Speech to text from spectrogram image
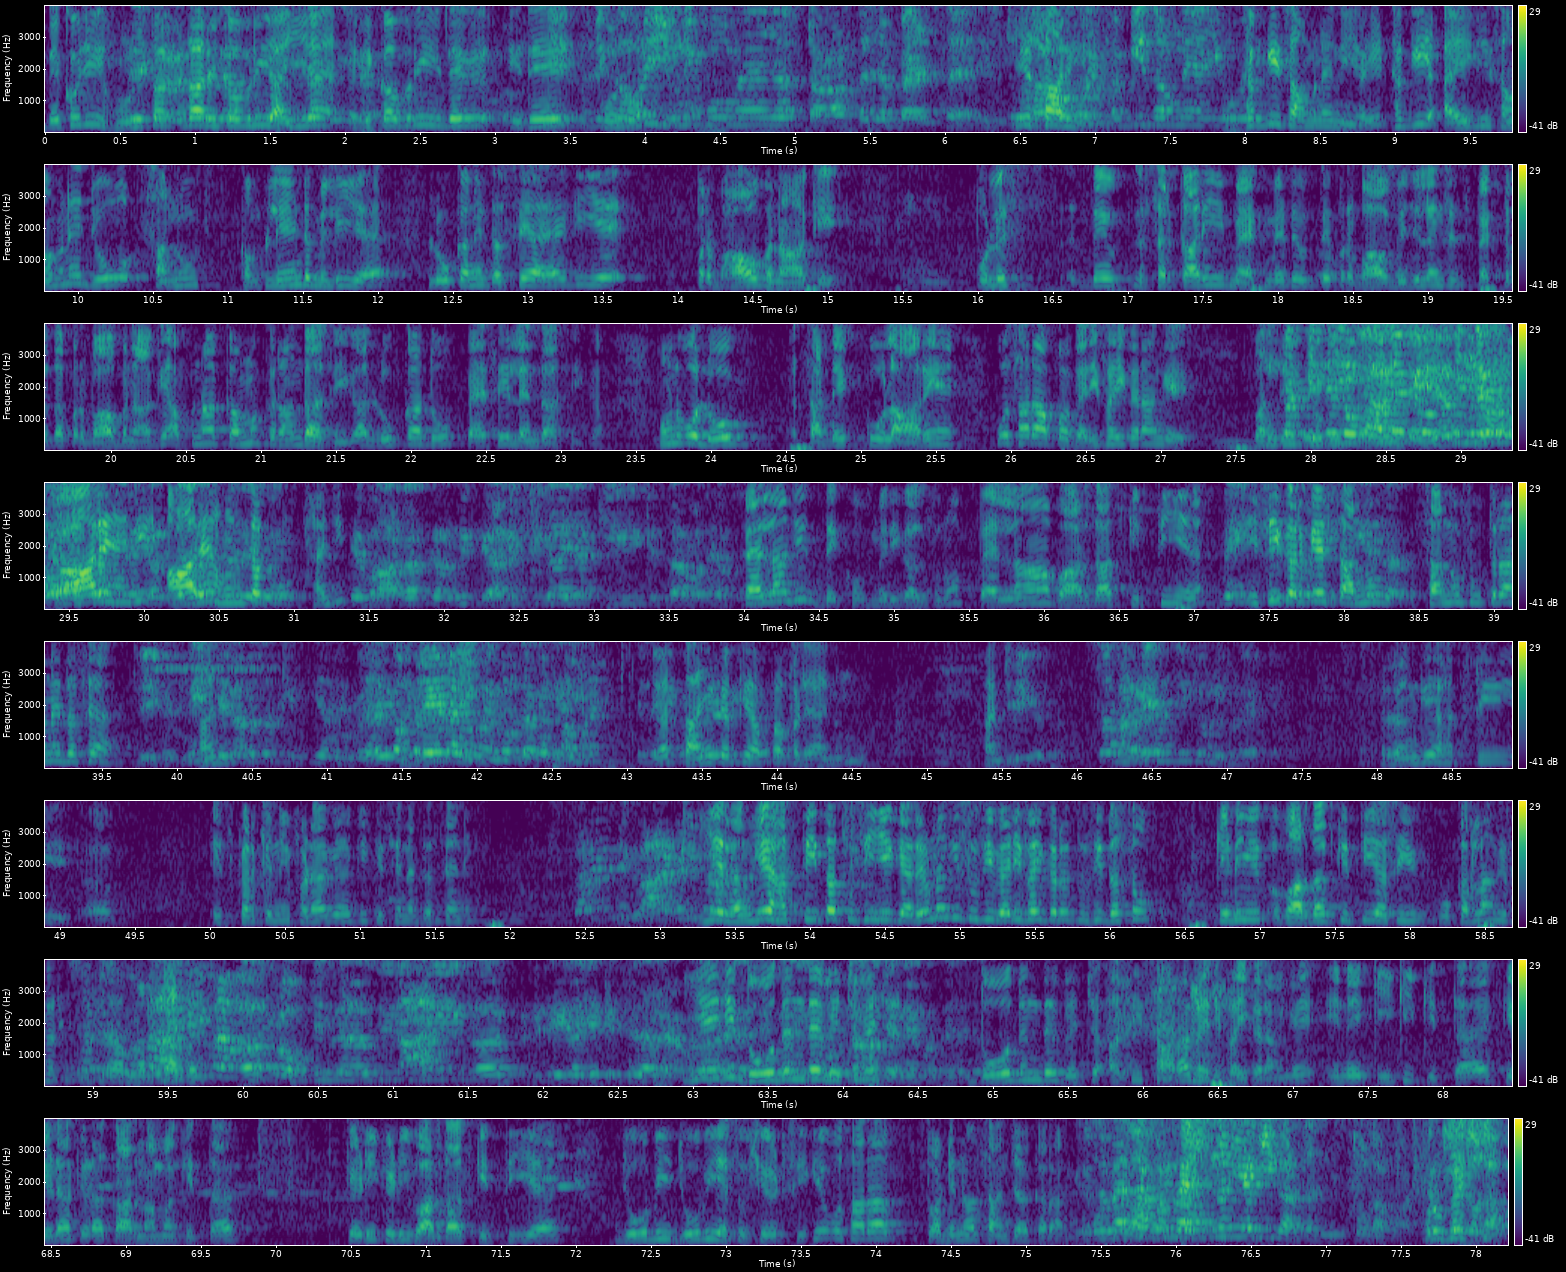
ਦੇਖੋ ਜੀ ਹੁਣ ਤੱਕ ਤਾਂ ਰਿਕਵਰੀ ਆਈ ਹੈ। ਰਿਕਵਰੀ ਇਹਦੇ ਇਹਦੇ ਕੋਲੋਂ ਰਿਕਵਰੀ ਯੂਨੀਫਾਰਮ ਹੈ ਜਾਂ ਸਟਾਰਸ ਹੈ ਜਾਂ ਬੈਲਟਸ ਹੈ ਇਸ ਤੋਂ ਇਹ ਇਲਾਵਾ ਸਾਰੀ ਕੋਈ ਠੱਗੀ ਸਾਹਮਣੇ ਆਈ ਹੋਵੇ? ਠੱਗੀ ਸਾਹਮਣੇ ਨਹੀਂ ਆਈ। ਠੱਗੀ ਆਏਗੀ ਸਾਹਮਣੇ ਜੋ ਸਾਨੂੰ ਕੰਪਲੇਂਟ ਮਿਲੀ ਹੈ ਲੋਕਾਂ ਨੇ ਦੱਸਿਆ ਹੈ ਕਿ ਇਹ ਪ੍ਰਭਾਵ ਬਣਾ ਕੇ। ਪੁਲਿਸ ਦੇ ਸਰਕਾਰੀ ਮਹਿਕਮੇ ਦੇ ਉੱਤੇ ਪ੍ਰਭਾਵ ਵਿਜੀਲੈਂਸ ਇੰਸਪੈਕਟਰ ਦਾ ਪ੍ਰਭਾਵ ਬਣਾ ਕੇ ਆਪਣਾ ਕੰਮ ਕਰਾਂਦਾ ਸੀਗਾ ਲੋਕਾਂ ਤੋਂ ਪੈਸੇ ਲੈਂਦਾ ਸੀਗਾ ਹੁਣ ਉਹ ਲੋਕ ਸਾਡੇ ਕੋਲ ਆ ਰਹੇ ਹੈ ਉਹ ਸਾਰਾ ਆਪਾਂ ਵੈਰੀਫਾਈ ਕਰਾਂਗੇ ਬੰਦੀ ਜੋ ਵੀ ਆ ਰਹੇ ਹੈ। ਜੀ ਆ ਰਹੇ ਹੁਣ ਤੱਕ ਹਾਂਜੀ ਇਹ ਵਾਰਦਾਤ ਕਰਨ ਦੀ ਤਿਆਰੀ ਸੀਗਾ ਜਾਂ ਕੀ ਕਿੱਦਾਂ ਮਤਲਬ? ਪਹਿਲਾਂ ਜੀ ਦੇਖੋ ਮੇਰੀ ਗੱਲ ਸੁਣੋ ਪਹਿਲਾਂ ਵਾਰਦਾਤ ਕੀਤੀ ਹੈ ਇਸੇ ਕਰਕੇ ਸਾਨੂੰ। ਸਾਨੂੰ ਸੂਤਰਾਂ ਨੇ ਦੱਸਿਆ ਠੀਕ ਹੈ ਨਹੀਂ ਹਾਂਜੀ। ਪਹਿਲਾਂ ਤਾਂ ਸਰ ਕੀਤੀਆਂ ਨੇ ਸਰ ਕੰਪਲੇਂਟ ਆਈ ਕੋਈ ਹੁਣ ਤੱਕ ਸਾਹਮਣੇ ਯਾਰ ਤਾਂ ਹੀ? ਕਰਕੇ ਆਪਾਂ ਫੜਿਆ ਇਹਨੂੰ ਠੀਕ ਹਾਂਜੀ ਹੈ ਸਰ। ਸਰ ਰੰਗੇ ਹੱਥੀ ਕਿਉਂ ਨਹੀਂ ਫੜਿਆ ਗਿਆ? ਰੰਗੇ ਹੱਥੀ ਅ, ਇਸ ਕਰਕੇ ਨਹੀਂ ਫੜਿਆ ਗਿਆ ਕਿ ਕਿਸੇ ਨੇ ਦੱਸਿਆ ਨਹੀਂ। ਇਹ ਰੰਗੇ ਹੱਥੀ ਤਾਂ ਤੁਸੀਂ ਇਹ ਕਹਿ ਰਹੇ ਹੋ ਨਾ ਕਿ ਤੁਸੀਂ ਵੈਰੀਫਾਈ ਕਰੋ ਤੁਸੀਂ ਦੱਸੋ ਕਿਹੜੀ ਵਾਰਦਾਤ ਕੀਤੀ ਹੈ ਅਸੀਂ ਉਹ ਕਰ ਲਾਂਗੇ ਫਿਰ। ਉਸ ਹਿਸਾਬ ਨਾਲ ਕਾਰਵਾਈ ਪ੍ਰਾਪਰਟੀ ਵਗੈਰਾ ਦੀ ਵੀ ਡਿਟੇਲ ਆਈ ਹੈ ਕਿੱਥੇ ਦਾ ਰਹਿਣ ਇਹ ਜੀ ਵਾਲਾ 2 ਹੈ, ਦਿਨ ਦੇ ਵਿੱਚ ਕਿੰਨੇ ਵਿੱਚ ਬੰਦੇ ਨੇ? 2 ਦਿਨ ਦੇ ਵਿੱਚ ਅਸੀਂ ਸਾਰਾ ਵੈਰੀਫਾਈ ਕਰਾਂਗੇ ਇਹਨੇ ਕੀ ਕੀ ਕੀਤਾ ਹੈ ਕਿਹੜਾ ਕਿਹੜਾ ਕਾਰਨਾਮਾ ਕੀਤਾ ਹੈ ਕਿਹੜੀ ਕਿਹੜੀ ਵਾਰਦਾਤ ਕੀਤੀ ਹੈ ਜੋ ਵੀ ਜੋ ਵੀ ਐਸੋਸੀਏਟ ਸੀਗੇ ਉਹ ਸਾਰਾ ਤੁਹਾਡੇ ਨਾਲ ਸਾਂਝਾ ਕਰਾਂਗੇ। ਸਰ ਵੈਸੇ ਪ੍ਰੋਫੈਸ਼ਨਲ ਜਾਂ ਕੀ ਕਰਦਾ ਜੀ ਇਸ ਤੋਂ ਇਲਾਵਾ? ਪ੍ਰੋਫੈਸ਼ਨਲ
